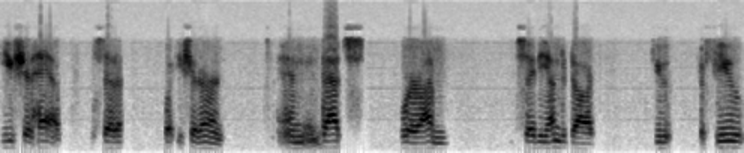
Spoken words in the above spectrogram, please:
you should have instead of what you should earn. And that's where I'm say the underdog. If you if you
